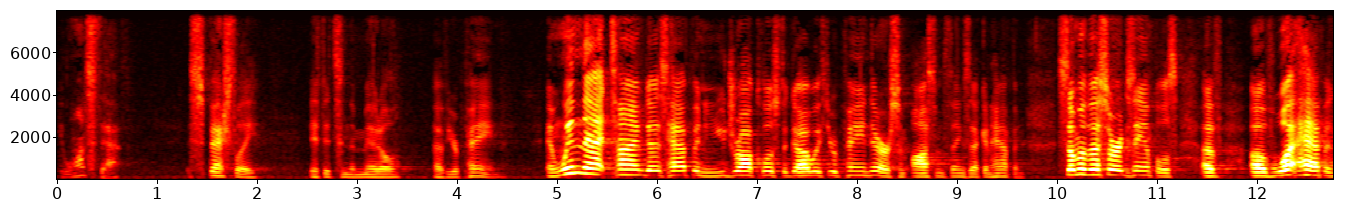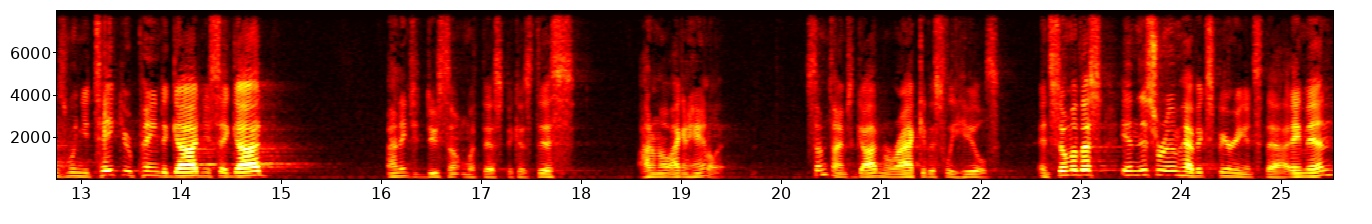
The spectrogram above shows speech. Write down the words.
He wants that, especially if it's in the middle of your pain. And when that time does happen and you draw close to God with your pain, there are some awesome things that can happen. Some of us are examples of, of what happens when you take your pain to God and you say, God, I need you to do something with this because this, I don't know, I can handle it. Sometimes God miraculously heals. And some of us in this room have experienced that. Amen?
